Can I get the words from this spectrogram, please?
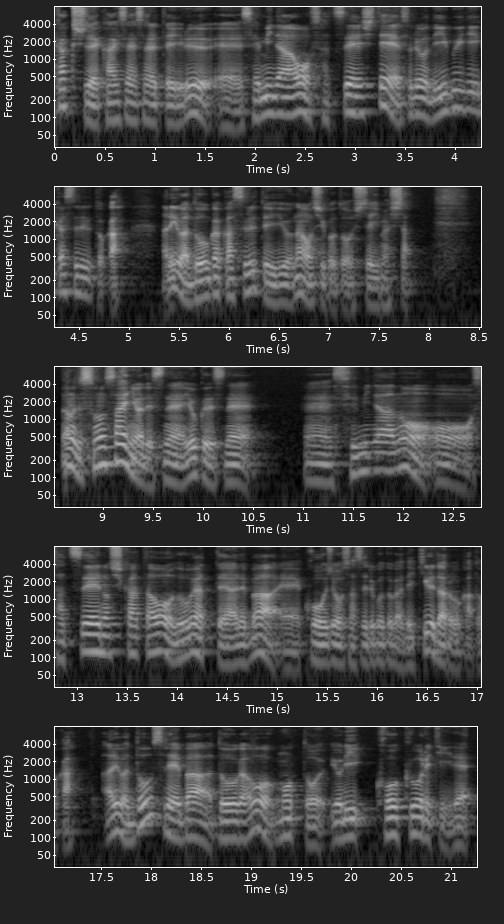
各種で開催されている、えセミナーを撮影して、それを DVD 化するとか、あるいは動画化するというようなお仕事をしていました。なので、その際にはですね、よくですね、えーセミナーの撮影の仕方をどうやってやれば、えー向上させることができるだろうかとか、あるいはどうすれば動画をもっとより高クオリティで、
